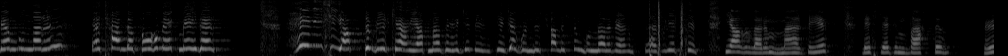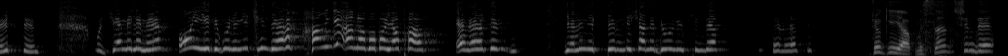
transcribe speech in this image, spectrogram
ben bunları etemde tohum ekmeğiyle her işi yaptım erkeğin yapmadığı gibi. Gece gündüz çalıştım bunları terbiye ettim. Yavrularım var besledim baktım. Büyüttüm. Bu Cemil'imi 17 günün içinde hangi ana baba yapar? Everdim. Gelin ettim nişanı düğün içinde. Everdim. Çok iyi yapmışsın. Şimdi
